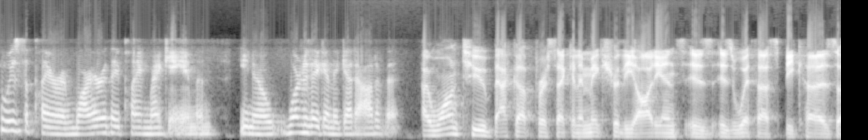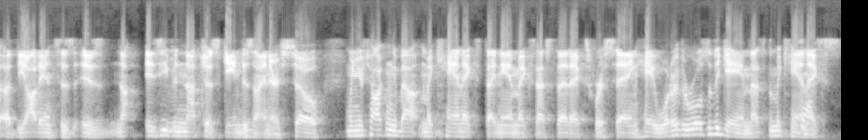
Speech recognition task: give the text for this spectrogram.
who is the player and why are they playing my game and you know what are they going to get out of it? I want to back up for a second and make sure the audience is is with us because uh, the audience is is not is even not just game designers. So when you're talking about mechanics dynamics aesthetics we're saying hey what are the rules of the game? That's the mechanics. Yes.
